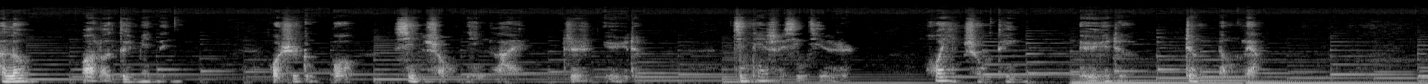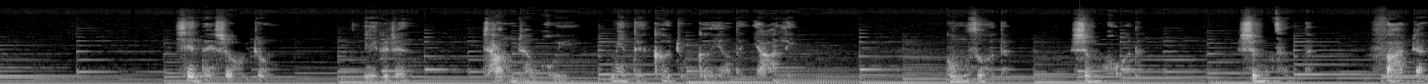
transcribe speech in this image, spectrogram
Hello，网络对面的你，我是主播信手拈来之愚者。今天是星期日，欢迎收听愚者正能量。现代社会中，一个人常常会面对各种各样的压力，工作的、生活的、生存的、发展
